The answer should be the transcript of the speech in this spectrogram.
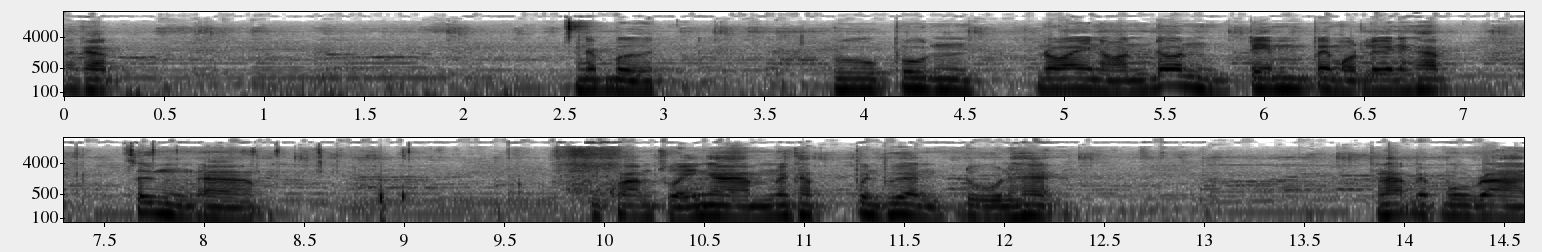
นะครับระเบิดรูพุนรอยหนอนด้นเต็มไปหมดเลยนะครับ ซึ่งมีความสวยงามนะครับเพื่อนๆดูนะฮะพระแบบโบราณ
